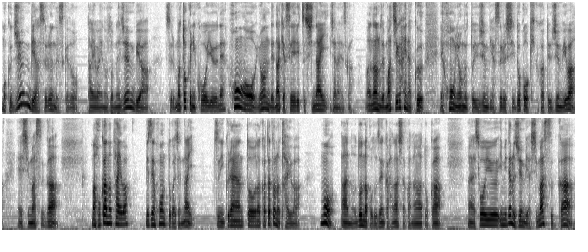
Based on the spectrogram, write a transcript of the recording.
僕準備はするんですけど対話に臨むね。準備はする、まあ、特にこういうね本を読んでなきゃ成立しないじゃないですか、まあ、なので間違いなく本を読むという準備はするしどこを聞くかという準備はしますが、まあ、他の対話別に本とかじゃない普通にクライアントの方との対話もあのどんなことを前回話したかなとかそういう意味での準備はしますが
